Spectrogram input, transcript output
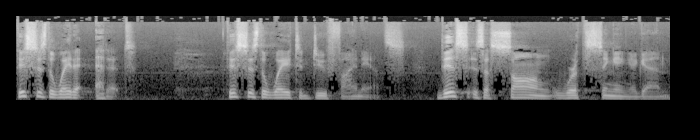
This is the way to edit. This is the way to do finance. This is a song worth singing again.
